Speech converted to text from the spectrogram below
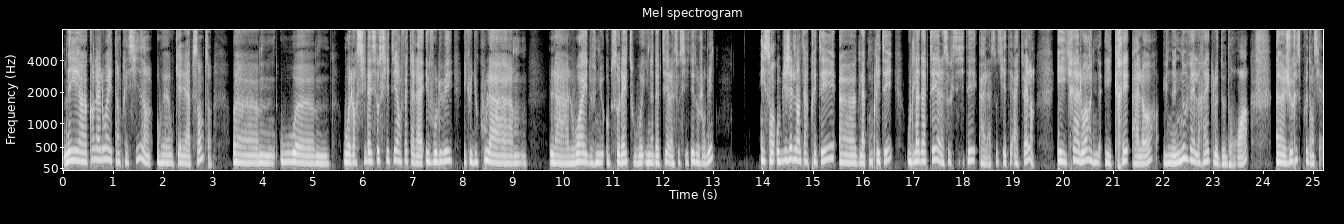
Mais euh, quand la loi est imprécise ou, euh, ou qu'elle est absente, euh, ou ou alors si la société en fait elle a évolué et que du coup la la loi est devenue obsolète ou inadaptée à la société d'aujourd'hui, ils sont obligés de l'interpréter, euh, de la compléter ou de l'adapter à la société à la société actuelle. Et ils créent alors une et créent alors une nouvelle règle de droit euh, jurisprudentielle.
